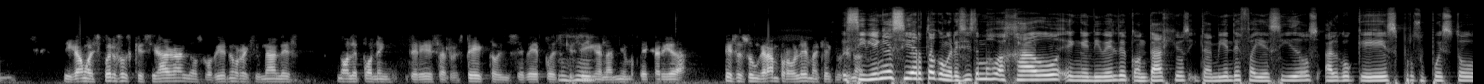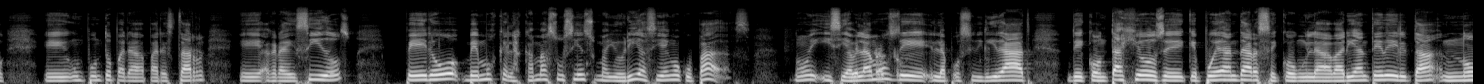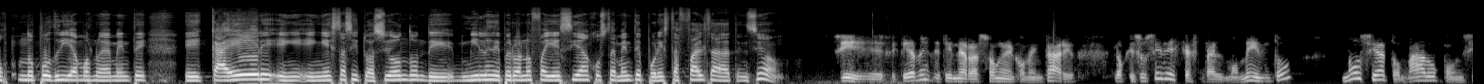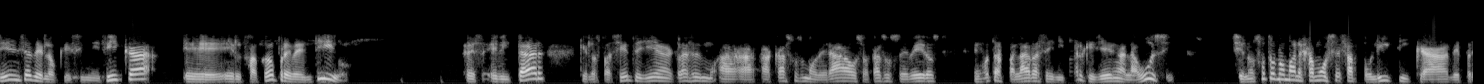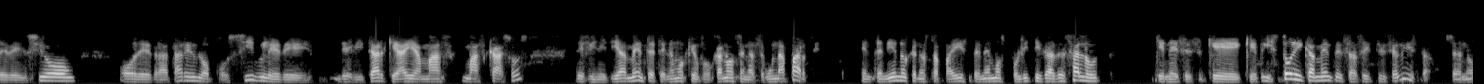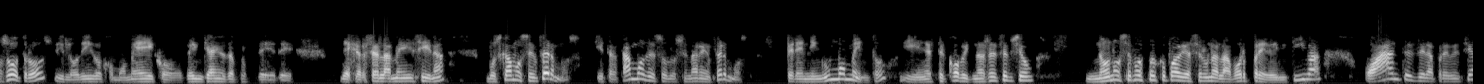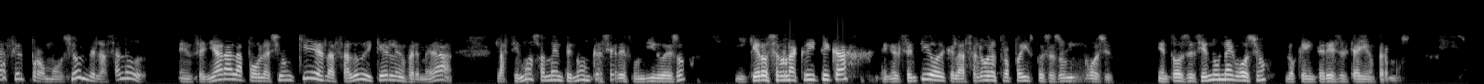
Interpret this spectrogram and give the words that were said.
digamos, esfuerzos que se hagan, los gobiernos regionales no le ponen interés al respecto y se ve pues que siguen la misma precariedad. Ese es un gran problema que hay que Si bien es cierto, congresista, hemos bajado en el nivel de contagios y también de fallecidos, algo que es, por supuesto, eh, un punto para, para estar eh, agradecidos, pero vemos que las camas UCI en su mayoría siguen ocupadas. Y si hablamos de la posibilidad de contagios eh, que puedan darse con la variante Delta, no, no podríamos nuevamente eh, caer en, en, esta situación donde miles de peruanos fallecían justamente por esta falta de atención. Sí, efectivamente tiene razón en el comentario. Lo que sucede es que hasta el momento no se ha tomado conciencia de lo que significa eh, el factor preventivo. Es evitar que los pacientes lleguen a, clases, a, casos moderados o a casos severos, en otras palabras, evitar que lleguen a la UCI. Si nosotros no manejamos esa política de prevención o de tratar en lo posible de, evitar que haya más, más casos, definitivamente tenemos que enfocarnos en la segunda parte, entendiendo que en nuestro país tenemos políticas de salud que, que, que, históricamente es asistencialista. O sea, nosotros, y lo digo como médico, 20 años de, de, de ejercer la medicina, buscamos enfermos y tratamos de solucionar enfermos, pero en ningún momento, y en este COVID no es excepción, no nos hemos preocupado de hacer una labor preventiva o antes de la prevención hacer promoción de la salud, enseñar a la población qué es la salud y qué es la enfermedad. Lastimosamente nunca se ha difundido eso y quiero hacer una crítica en el sentido de que la salud de nuestro país pues es un negocio. Entonces siendo un negocio, lo que interesa es que haya enfermos.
